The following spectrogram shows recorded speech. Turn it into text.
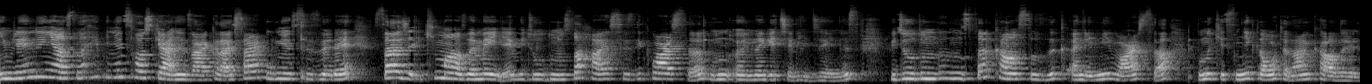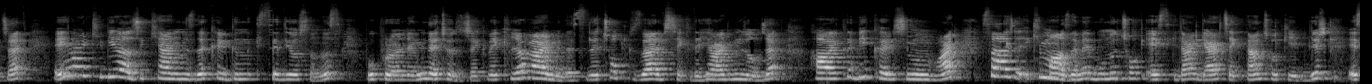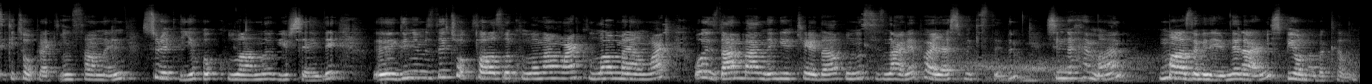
İmre'nin dünyasına hepiniz hoş geldiniz arkadaşlar. Bugün sizlere sadece iki malzeme ile vücudunuzda halsizlik varsa bunun önüne geçebileceğiniz, vücudunuzda kansızlık, anemi varsa bunu kesinlikle ortadan kaldıracak. Eğer ki birazcık kendinizde kırgınlık hissediyorsanız bu problemi de çözecek ve kilo vermede size çok güzel bir şekilde yardımcı olacak harika bir karışımım var. Sadece iki malzeme bunu çok eskiler gerçekten çok iyi bilir. Eski toprak insanların sürekli yapıp kullandığı bir şeydi. Ee, günümüzde çok fazla kullanan var, kullanmayan var. O yüzden ben de bir kere daha bunu sizlerle paylaşmak istedim. Şimdi hemen malzemelerim nelermiş bir ona bakalım.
